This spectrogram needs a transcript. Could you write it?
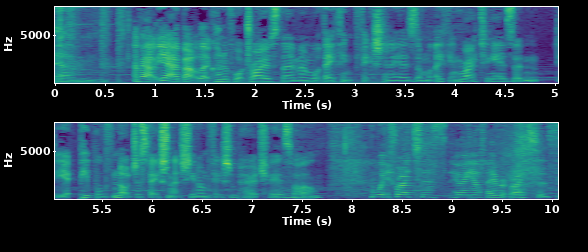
um, about yeah about like kind of what drives them and what they think fiction is and what they think writing is and yeah people not just fiction actually non-fiction poetry as well. And which writers, who are your favourite writers?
